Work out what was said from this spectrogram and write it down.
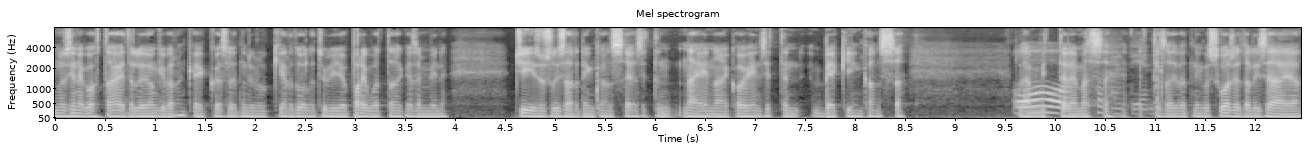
no siinä kohtaa heitellyt jonkin verran keikkoja sille, että ne oli ollut kiertueella tyli jo pari vuotta aikaisemmin Jesus Lizardin kanssa ja sitten näihin aikoihin sitten Beckin kanssa lämmittelemässä, tota että saivat niinku suosiota lisää ja äh,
